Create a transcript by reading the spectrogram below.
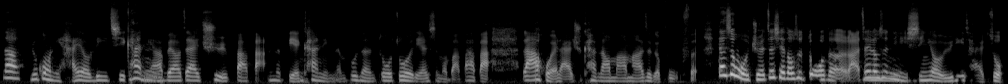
那如果你还有力气，看你要不要再去爸爸那边，看你能不能多做一点什么，把爸爸拉回来去看到妈妈这个部分。但是我觉得这些都是多的啦，这都是你心有余力才做。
